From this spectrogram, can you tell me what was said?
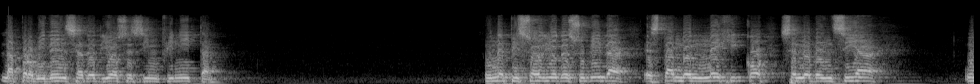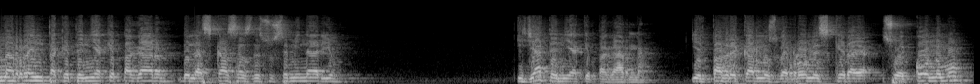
la providencia de Dios es infinita. Un episodio de su vida, estando en México, se le vencía una renta que tenía que pagar de las casas de su seminario y ya tenía que pagarla. Y el padre Carlos Berrones, que era su ecónomo,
